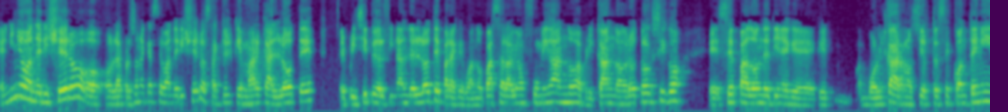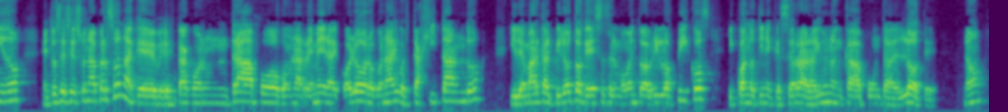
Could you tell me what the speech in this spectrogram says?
el niño banderillero o, la persona que hace banderillero es aquel que marca el lote, el principio del final del lote, para que cuando pasa el avión fumigando, aplicando agrotóxico, eh, sepa dónde tiene que, volcar, ¿no es cierto?, ese contenido. Entonces es una persona que está con un trapo, con una remera de color o con algo, está agitando y le marca al piloto que ese es el momento de abrir los picos y cuándo tiene que cerrar. Hay uno en cada punta del lote, ¿no?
